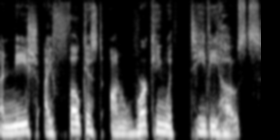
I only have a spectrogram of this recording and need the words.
a niche. I focused on working with TV hosts.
